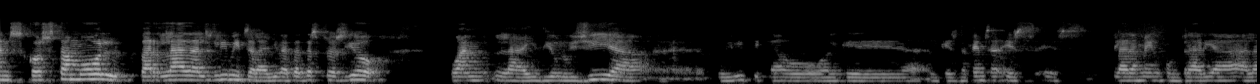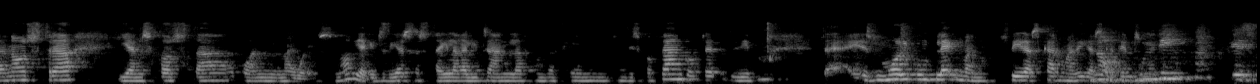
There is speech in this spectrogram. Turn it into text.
ens costa molt parlar dels límits a la llibertat d'expressió quan la ideologia eh, política o el que, el que es defensa és, és clarament contrària a la nostra i ens costa quan no ho és. No? I aquests dies s'està il·legalitzant la Fundació Francisco Franco, etc. Vull dir, és molt complex. Bueno, digues, Carme, digues, No, que tens vull dir que és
